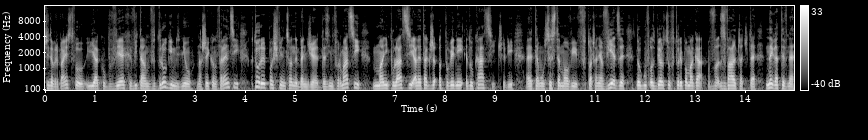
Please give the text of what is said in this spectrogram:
Dzień dobry Państwu. Jakub Wiech, witam w drugim dniu naszej konferencji, który poświęcony będzie dezinformacji, manipulacji, ale także odpowiedniej edukacji, czyli e, temu systemowi wtłaczania wiedzy do głów odbiorców, który pomaga zwalczać te negatywne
